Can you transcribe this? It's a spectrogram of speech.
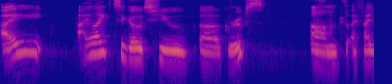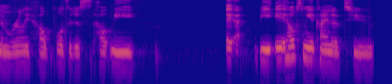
I I like to go to uh, groups. Um, I find them really helpful to just help me. It, be it helps me kind of to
